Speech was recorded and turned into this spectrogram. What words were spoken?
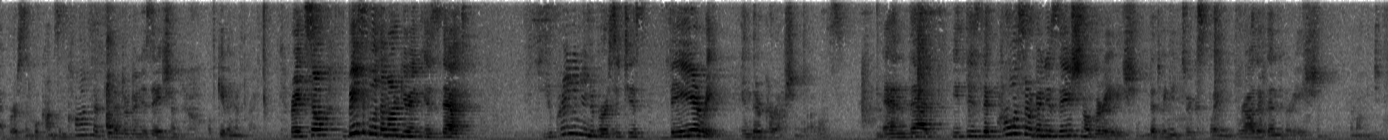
a person who comes in contact with that organization of giving a bribe. Right? So basically what I'm arguing is that Ukrainian universities vary in their corruption levels. And that it is the cross organizational variation that we need to explain rather than the variation among individuals.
